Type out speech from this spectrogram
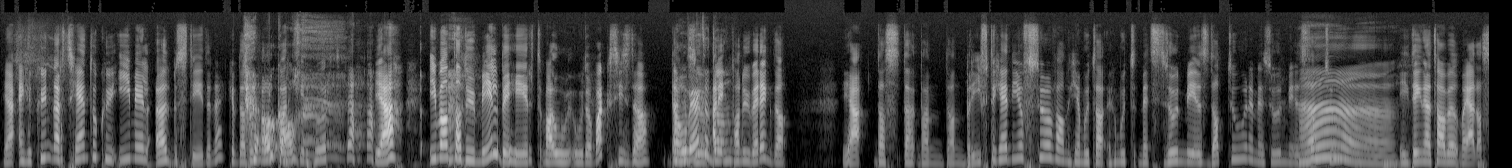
ja, en je kunt naar het schijnt ook je e-mail uitbesteden. Hè? Ik heb dat ook al een paar keer gehoord. ja, iemand dat uw mail beheert. Maar hoe, hoe de max is dat? dat hoe werkt zo, het dan? Allee, van uw werk dan. Ja, dat, dat, dan, dan briefte jij die of zo. Van, je, moet dat, je moet met zo'n mails dat doen en met zo'n mails ah. dat doen. Ah. Ik denk dat dat wel... Maar ja, dat is,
